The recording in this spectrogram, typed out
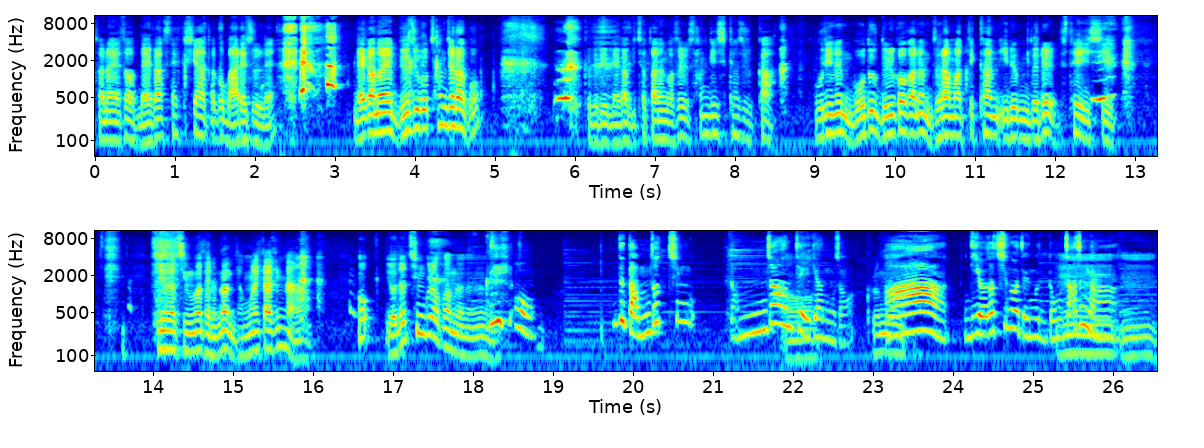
전화해서 내가 섹시하다고 말해줄래? 내가 너의 뮤즈고 천재라고? 그들이 내가 미쳤다는 것을 상기시켜줄까? 우리는 모두 늙어가는 드라마틱한 이름들을 스테이시 이 여자친구가 되는 건 정말 짜증나. 어? 여자친구라고 하면은 어. 근데 남자친구 남자한테 어. 얘기하는 거잖아. 그러면 아, 네 여자친구가 되는 건 너무 짜증나. 음, 음.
